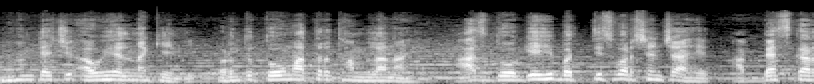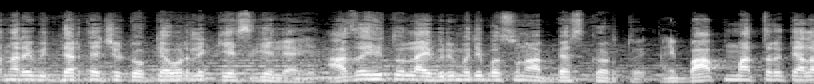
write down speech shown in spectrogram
म्हणून त्याची अवहेलना केली. परंतु तो मात्र थांबला नाही. आज दोघेही बत्तीस वर्षांचे आहेत. अभ्यास करणाऱ्या विद्यार्थ्याचे डोक्यावरले केस गेले आहेत. आजही तो लायब्ररीमध्ये बसून अभ्यास करतोय. आणि बाप मात्र त्याला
